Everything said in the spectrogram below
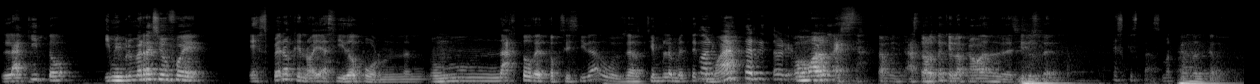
La quito y mi primera reacción fue, espero que no haya sido por un, un acto de toxicidad, o sea, simplemente como, ah, territorio. como algo, exactamente, hasta ahorita que lo acaban de decir ustedes, es que estás marcando el territorio.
